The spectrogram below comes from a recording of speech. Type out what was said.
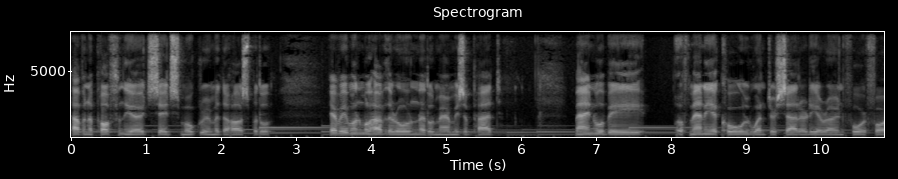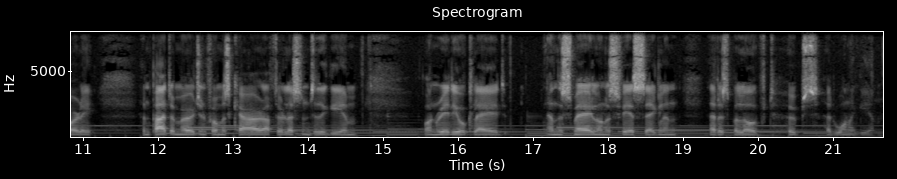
having a puff in the outside smoke room at the hospital. Everyone will have their own little memories of Pat. Mine will be of many a cold winter Saturday around 4:40, and Pat emerging from his car after listening to the game on Radio Clyde, and the smile on his face signaling that his beloved hoops had won again.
